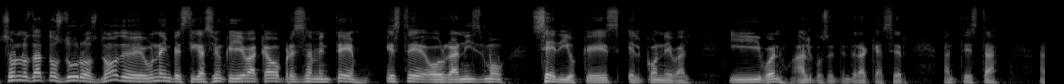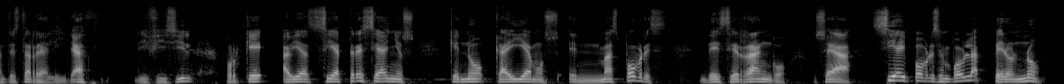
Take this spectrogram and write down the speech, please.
son los datos duros, ¿no? De una investigación que lleva a cabo precisamente este organismo serio que es el Coneval. Y bueno, algo se tendrá que hacer ante esta, ante esta realidad difícil, porque había hacía 13 años que no caíamos en más pobres de ese rango. O sea, sí hay pobres en Puebla, pero no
